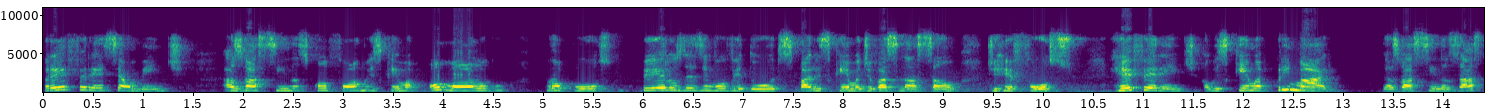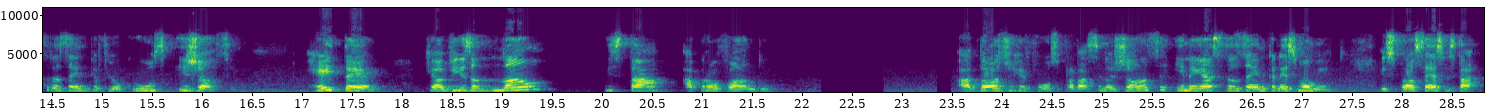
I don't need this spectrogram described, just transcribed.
preferencialmente as vacinas conforme o esquema homólogo proposto pelos desenvolvedores para o esquema de vacinação de reforço referente ao esquema primário das vacinas AstraZeneca, Fiocruz e Janssen. Reitero que a Anvisa não está aprovando a dose de reforço para a vacina Janssen e nem AstraZeneca nesse momento. Esse processo está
